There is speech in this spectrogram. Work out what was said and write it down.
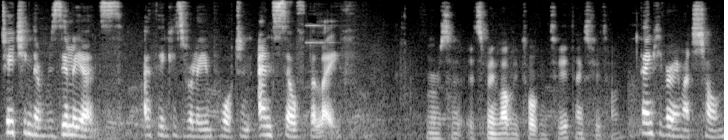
teaching them resilience, I think is really important, and self belief. Marisa, it's been lovely talking to you. Thanks for your time. Thank you very much, Tom.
